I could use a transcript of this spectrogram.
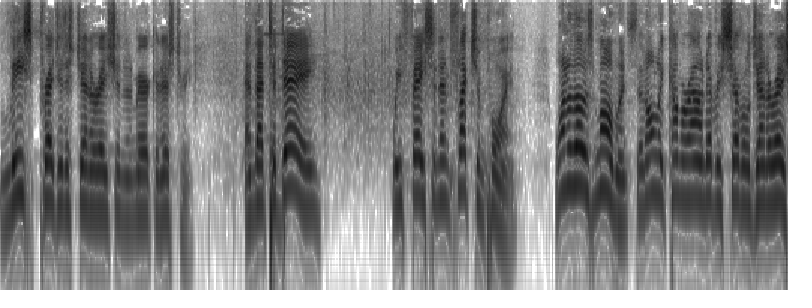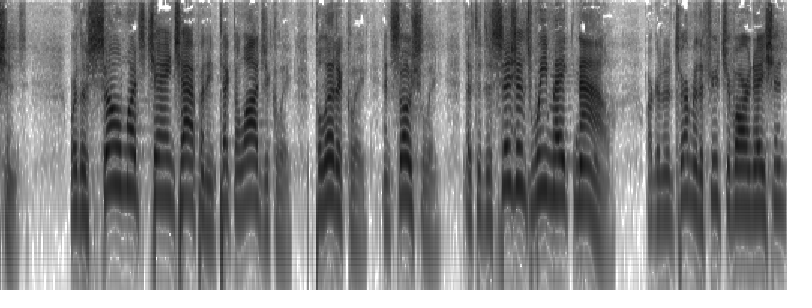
least prejudiced generation in American history. And that today we face an inflection. One of those moments that only come around every several generations, where there's so much change happening technologically, politically, and socially, that the decisions we make now are going to determine the future of our nation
